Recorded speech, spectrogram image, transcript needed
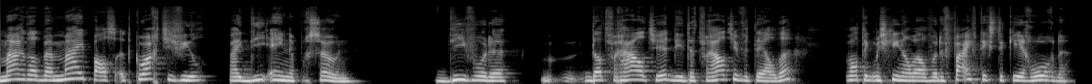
Maar dat bij mij pas het kwartje viel bij die ene persoon. Die voor de, dat verhaaltje, die dat verhaaltje vertelde, wat ik misschien al wel voor de vijftigste keer hoorde.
